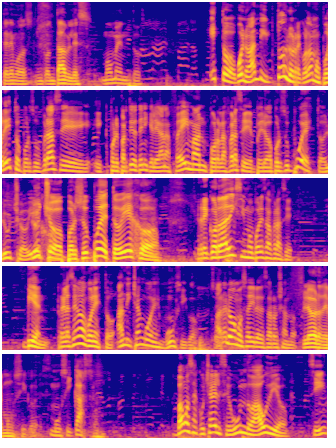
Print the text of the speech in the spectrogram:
Tenemos incontables. momentos. Esto, bueno, Andy, todos lo recordamos por esto, por su frase, eh, por el partido de tenis que le gana a Feynman, por la frase, de, pero por supuesto, Lucho, viejo. Lucho, por supuesto, viejo. Recordadísimo por esa frase. Bien, relacionado con esto, Andy Chango es músico. Ahora lo vamos a ir desarrollando. Flor de músicos. Musicazo. Vamos a escuchar el segundo audio, ¿sí?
